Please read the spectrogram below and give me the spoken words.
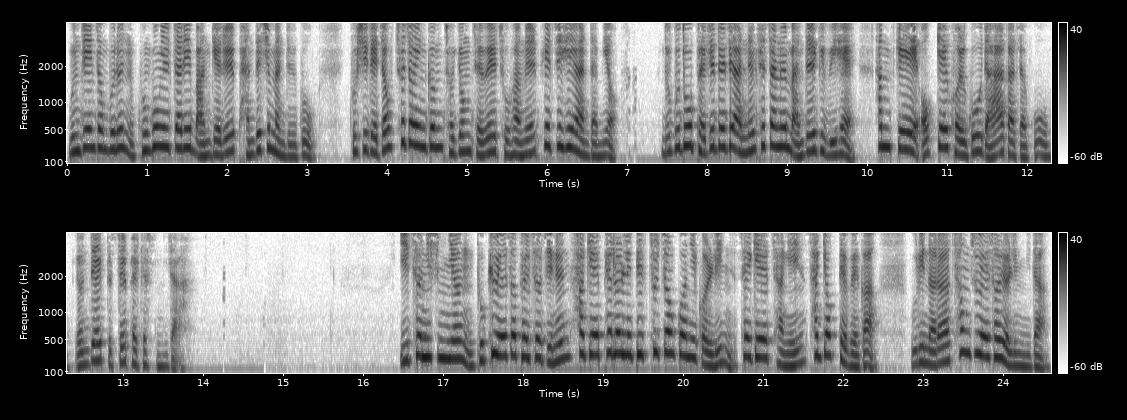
문재인 정부는 공공일자리 만 개를 반드시 만들고 구시대적 최저임금 적용 제외 조항을 폐지해야 한다며 누구도 배제되지 않는 세상을 만들기 위해 함께 어깨 걸고 나아가자고 연대의 뜻을 밝혔습니다. 2020년 도쿄에서 펼쳐지는 하계 패럴림픽 출전권이 걸린 세계 장애인 사격 대회가 우리나라 청주에서 열립니다.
